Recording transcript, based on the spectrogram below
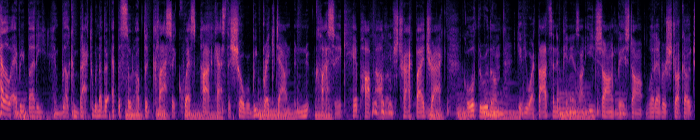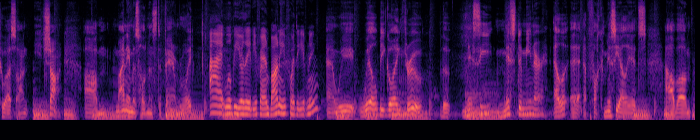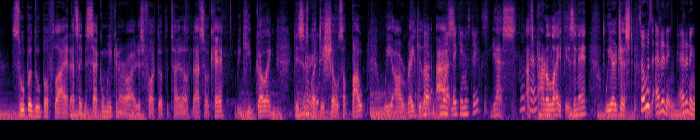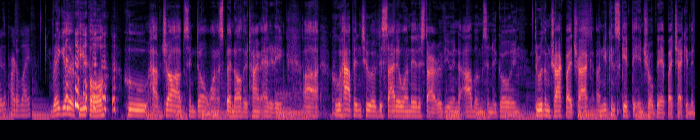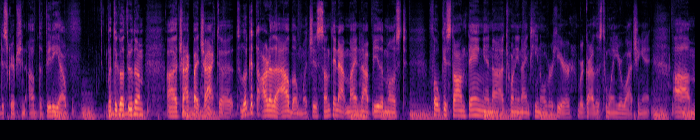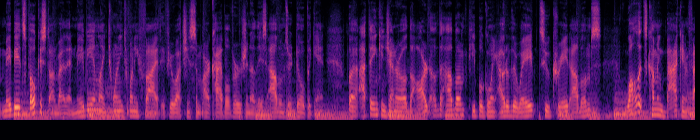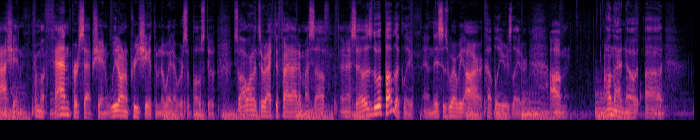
Hello, everybody, and welcome back to another episode of the Classic Quest podcast, the show where we break down new classic hip hop albums track by track, go through them, give you our thoughts and opinions on each song based on whatever struck out to us on each song. Um, my name is Holden Stefan Roy, I will be your lady friend Bonnie for the evening. and we will be going through the Missy Misdemeanor Elli- uh, fuck Missy Elliott's album Super Duper Fly. That's like the second week in a row I just fucked up the title. That's okay. We keep going. This is what Alright. this show's about. We are regular About as what, making mistakes? Yes, that's part of life, isn't it? We are just So is editing. Editing is a part of life. regular people who have jobs and don't want to spend all their time editing, uh, who happen to have decided one day to start reviewing the albums and they're going through them track by track. And you can skip the intro bit by checking the description of the video. But to go through them uh, track by track, to, to look at the art of the album, which is something that might not be the most focused on thing in uh, 2019 over here, regardless to when you're watching it. Um, maybe it's focused on by then. Maybe in like 2025, if you're watching some archival version of this, albums are dope again. But I think in general, the art of the album, people going out of their way to create albums, while it's coming back in fashion, from a fan perception, we don't appreciate them the way that we're supposed to. So I wanted to rectify that in myself, and I said, let's do it publicly. And this is where we are a couple years later. Um, on that note, uh,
